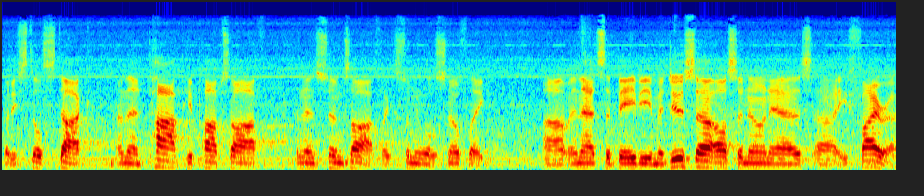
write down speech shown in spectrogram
but he's still stuck. And then pop, he pops off and then swims off like a swimming little snowflake. Um, and that's the baby Medusa, also known as uh, Ephyra.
